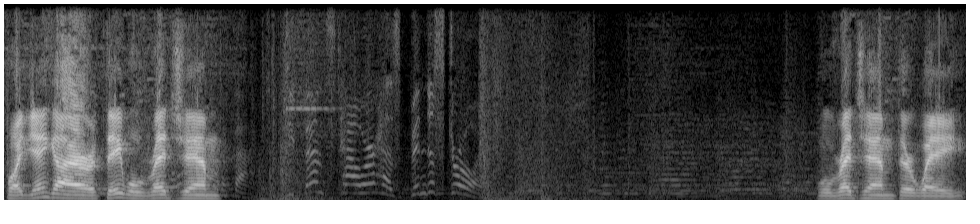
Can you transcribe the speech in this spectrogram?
But Yangair, they will red gem. Will red gem their way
